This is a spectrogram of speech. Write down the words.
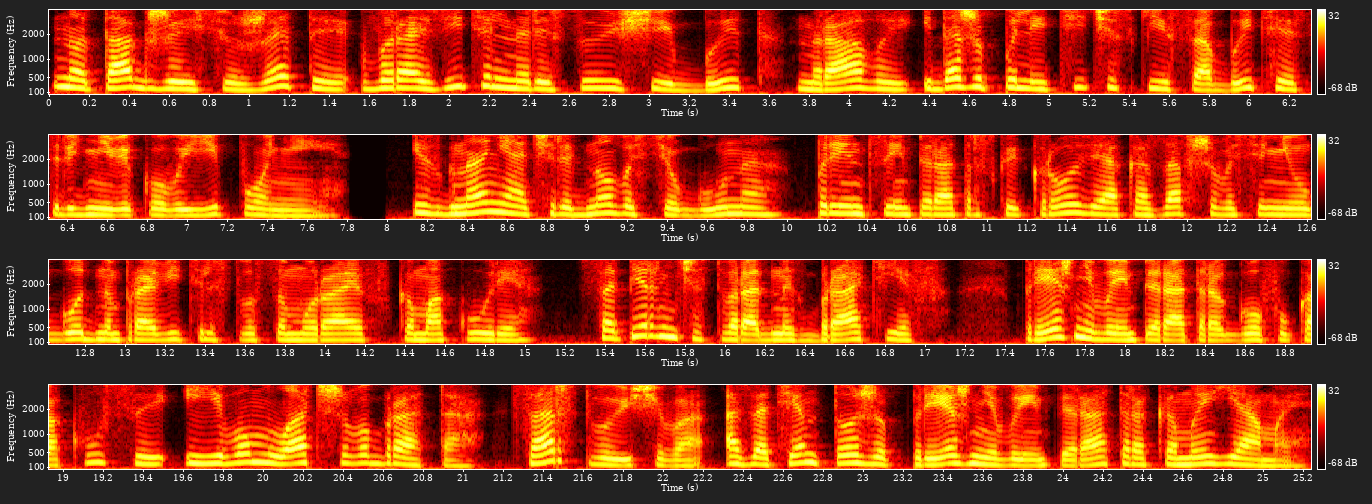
но также и сюжеты, выразительно рисующие быт, нравы и даже политические события средневековой Японии. Изгнание очередного сёгуна, принца императорской крови, оказавшегося неугодным правительству самураев в Камакуре, соперничество родных братьев, прежнего императора Гофу Какусы и его младшего брата, царствующего, а затем тоже прежнего императора Камэямы.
